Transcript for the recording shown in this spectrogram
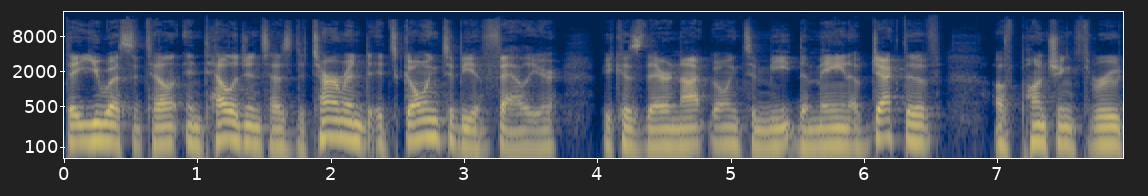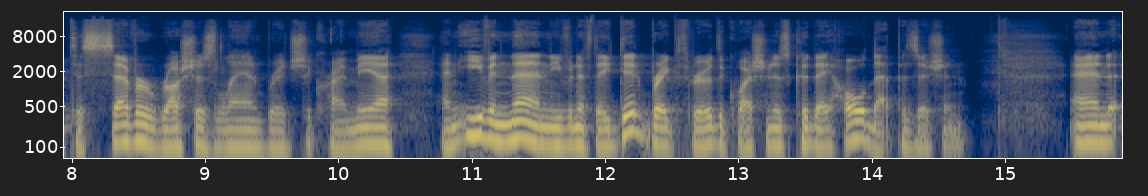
that U.S. intelligence has determined it's going to be a failure because they're not going to meet the main objective of punching through to sever Russia's land bridge to Crimea. And even then, even if they did break through, the question is could they hold that position? And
